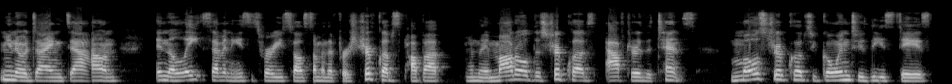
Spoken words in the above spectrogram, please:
you know dying down. In the late 70s is where you saw some of the first strip clubs pop up and they modeled the strip clubs after the tents most strip clubs you go into these days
